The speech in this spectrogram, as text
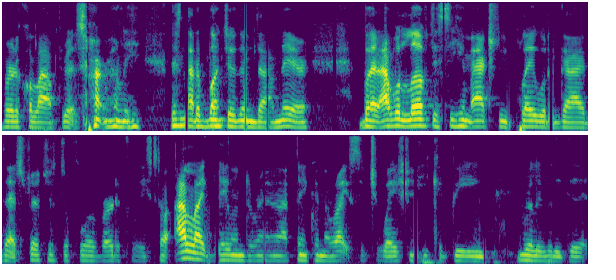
vertical lob threats aren't really. There's not a bunch of them down there, but I would love to see him actually play with a guy that stretches the floor vertically. So I like Jalen Duren, and I think in the right situation, he could be really, really good.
